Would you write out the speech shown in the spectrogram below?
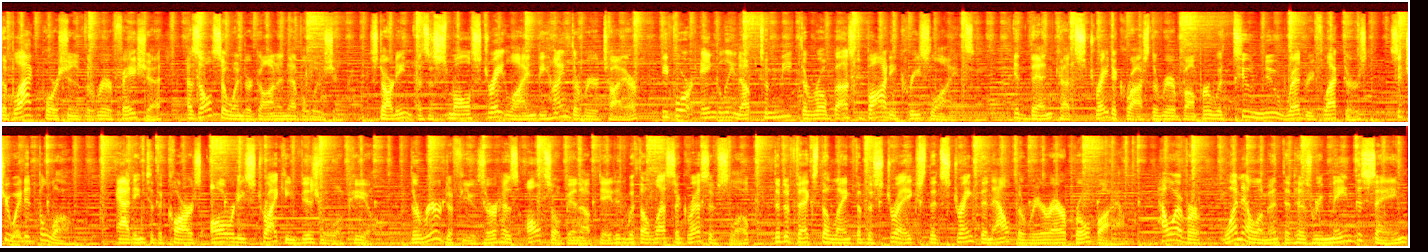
The black portion of the rear fascia has also undergone an evolution, starting as a small straight line behind the rear tire before angling up to meet the robust body crease lines. It then cuts straight across the rear bumper with two new red reflectors situated below, adding to the car's already striking visual appeal. The rear diffuser has also been updated with a less aggressive slope that affects the length of the strakes that strengthen out the rear air profile. However, one element that has remained the same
